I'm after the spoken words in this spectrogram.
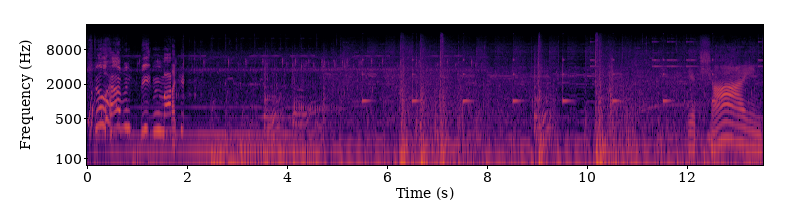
Still haven't beaten my kick. It shines.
